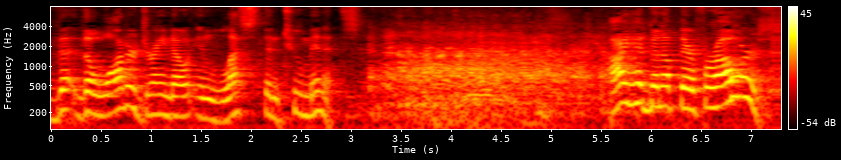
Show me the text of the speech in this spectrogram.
The, the water drained out in less than two minutes. I had been up there for hours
